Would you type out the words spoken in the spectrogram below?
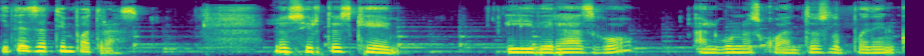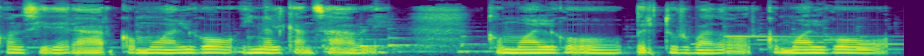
y desde tiempo atrás. Lo cierto es que liderazgo, algunos cuantos lo pueden considerar como algo inalcanzable, como algo perturbador, como algo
